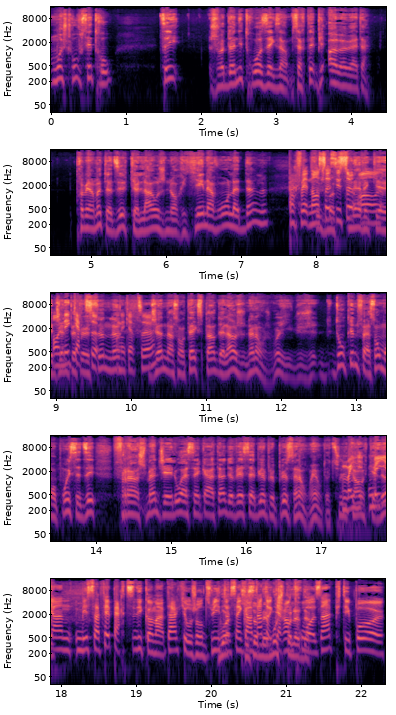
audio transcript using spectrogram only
moi je trouve c'est trop. Tu sais, je vais te donner trois exemples. Certains. Puis, ah, ben, ben, attends. Premièrement, te dire que l'âge n'a rien à voir là-dedans. Là. Parfait. Non, ça, c'est sûr. On, avec, euh, on Jen écarte ça. Là. On écarte ça. Jen, dans son texte, parle de l'âge. Non, non, je- oui, je- d'aucune façon, mon point, c'est de dire, franchement, J-Lo, à 50 ans, devrait s'habiller un peu plus. Ah non, ouais, on t'a-tu le Mais, corps mais, qu'elle il y a? en- mais ça fait partie des commentaires qui aujourd'hui, Ouais, t'as c'est 50 ça, ans, t'as moi, je suis pas 43 ans, puis t'es pas, euh,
